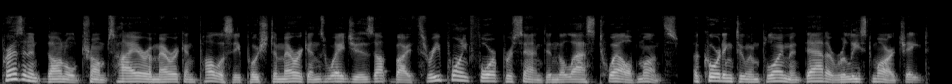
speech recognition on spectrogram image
President Donald Trump's hire American policy pushed Americans' wages up by 3.4% in the last 12 months, according to employment data released March 8.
